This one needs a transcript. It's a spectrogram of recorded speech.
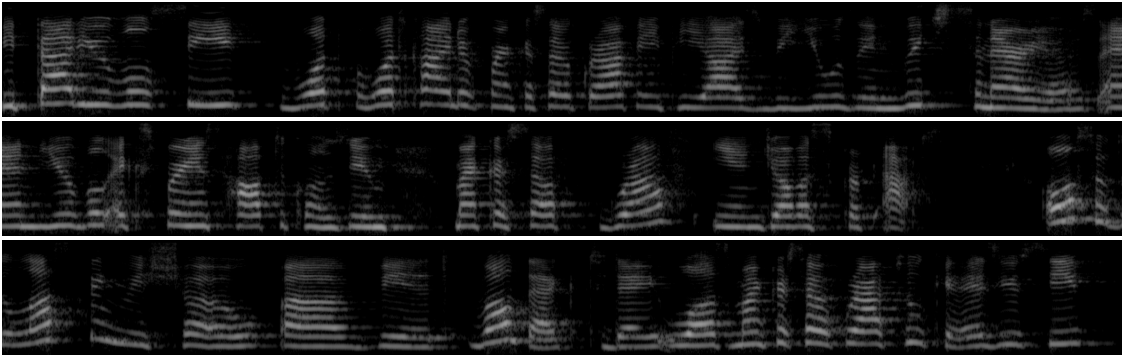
With that, you will see what, what kind of Microsoft Graph APIs we use in which scenarios, and you will experience how to consume Microsoft Graph in JavaScript apps. Also, the last thing we show uh, with Waldek today was Microsoft Graph Toolkit. As you see,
